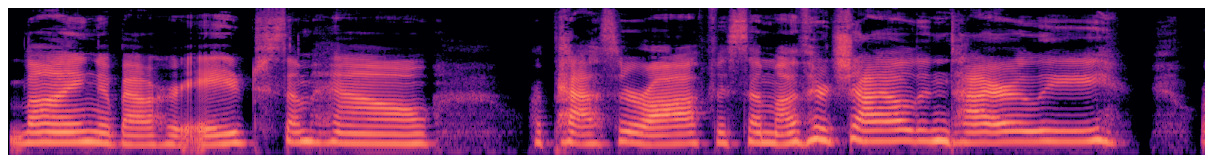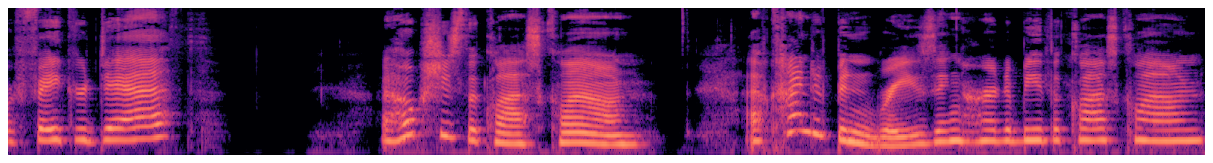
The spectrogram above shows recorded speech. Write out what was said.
lying about her age somehow, or pass her off as some other child entirely, or fake her death. I hope she's the class clown. I've kind of been raising her to be the class clown,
